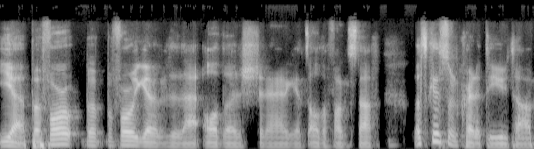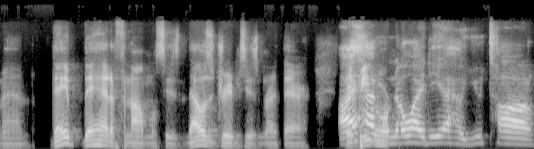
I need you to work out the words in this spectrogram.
yeah, before but before we get into that, all the shenanigans, all the fun stuff, let's give some credit to Utah, man. They they had a phenomenal season. That was a dream season right there. They I have or- no idea how Utah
